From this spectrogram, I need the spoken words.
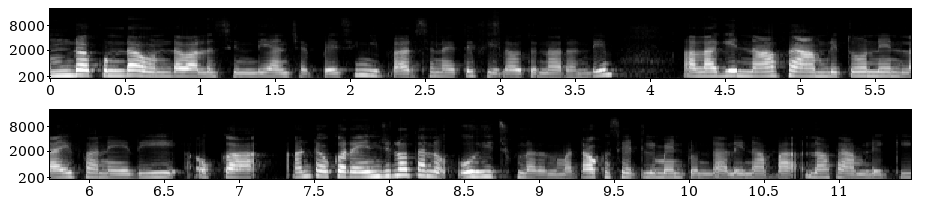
ఉండకుండా ఉండవలసింది అని చెప్పేసి మీ పర్సన్ అయితే ఫీల్ అవుతున్నారండి. అలాగే నా ఫ్యామిలీతో నేను లైఫ్ అనేది ఒక అంటే ఒక రేంజ్లో తను ఊహించుకున్నారనమాట. ఒక సెటిల్మెంట్ ఉండాలి నా నా ఫ్యామిలీకి.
